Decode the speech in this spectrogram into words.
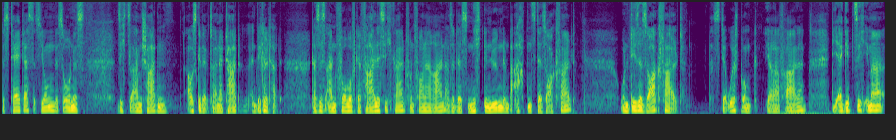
des Täters, des Jungen, des Sohnes sich zu einem Schaden ausgewirkt, zu einer Tat entwickelt hat. Das ist ein Vorwurf der Fahrlässigkeit von vornherein, also des nicht genügenden Beachtens der Sorgfalt. Und diese Sorgfalt, das ist der Ursprung Ihrer Frage, die ergibt sich immer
